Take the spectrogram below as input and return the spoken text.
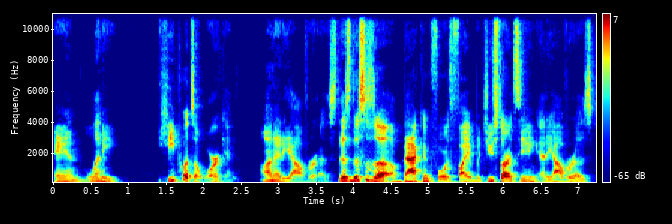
And Lenny, he puts a work in on Eddie Alvarez. This this is a, a back and forth fight, but you start seeing Eddie Alvarez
